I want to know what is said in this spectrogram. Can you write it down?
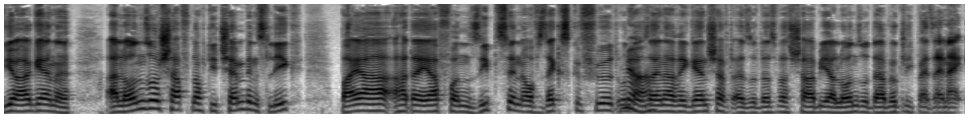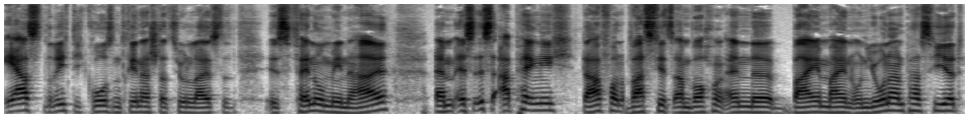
Ja, gerne. Alonso schafft noch die Champions League. Bayer hat er ja von 17 auf 6 geführt unter ja. seiner Regentschaft. Also das, was Xabi Alonso da wirklich bei seiner ersten richtig großen Trainerstation leistet, ist phänomenal. Ähm, es ist abhängig davon, was jetzt am Wochenende bei meinen Unionern passiert.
